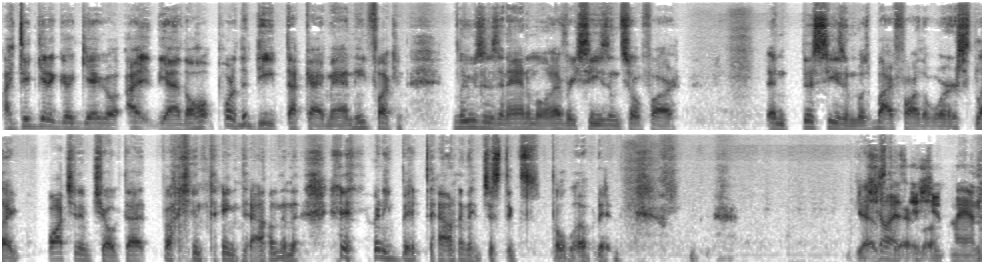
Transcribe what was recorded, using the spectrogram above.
I did get a good giggle. I yeah, the whole Port of the deep, that guy, man, he fucking loses an animal every season so far. And this season was by far the worst. Like watching him choke that fucking thing down and it, when he bit down and it just exploded. Yeah, Show has issues, man.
